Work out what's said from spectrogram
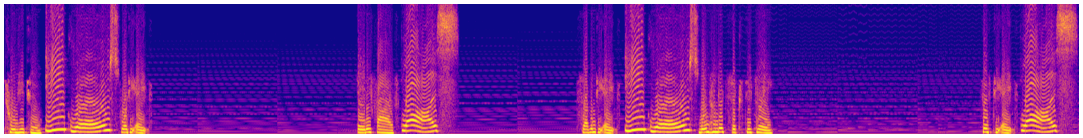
22 equals 48 85 plus 78 equals 163 58 plus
